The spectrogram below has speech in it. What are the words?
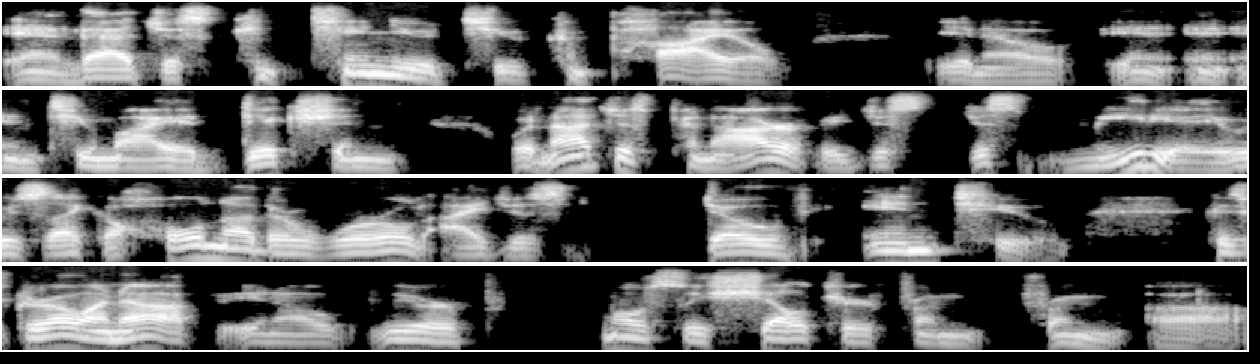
And that just continued to compile, you know, in, in, into my addiction, but not just pornography, just just media. It was like a whole nother world I just dove into. Because growing up, you know, we were mostly sheltered from from uh,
